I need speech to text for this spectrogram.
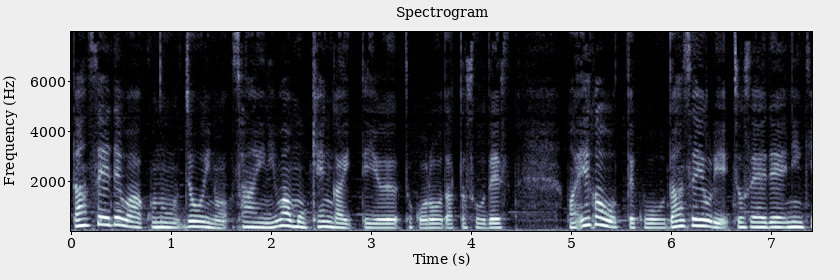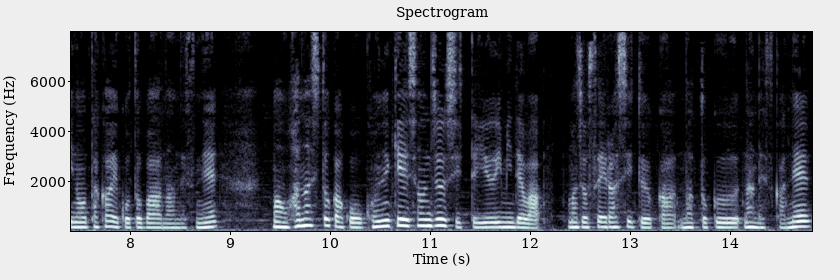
男性ではこの上位の3位にはもう県外っていうところだったそうです。まあ、笑顔ってこう男性より女性で人気の高い言葉なんですね。まあ、お話とかこうコミュニケーション重視っていう意味では、まあ、女性らしいというか納得なんですかね。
